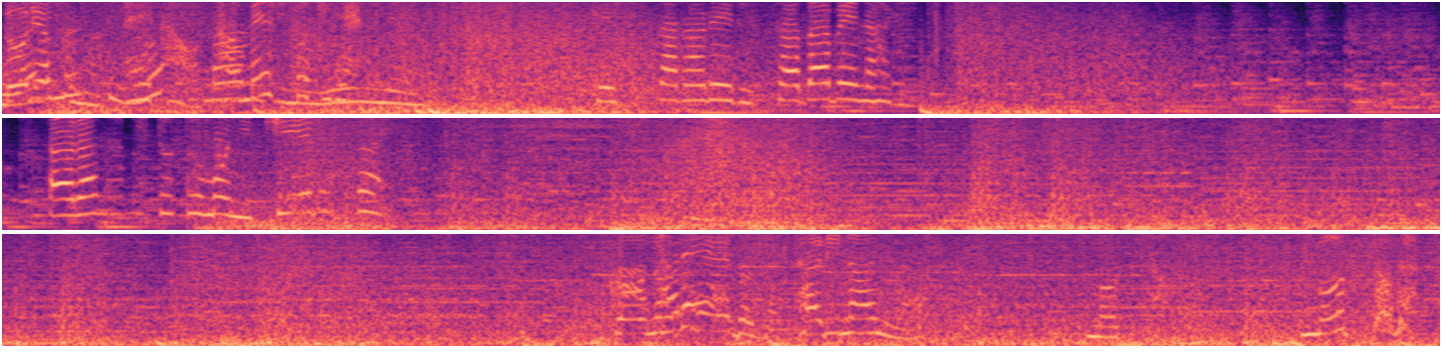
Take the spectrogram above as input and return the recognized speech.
努力の成果を試す時です。消し去られる定めなり。荒波と共に消えなさいこの程度じゃ足りないわ。もっともっとだ。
